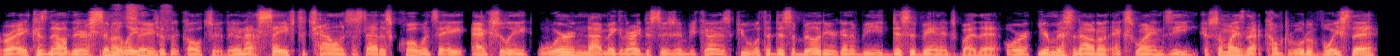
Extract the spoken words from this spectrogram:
right? Because now they're assimilating to the culture. They're not safe to challenge the status quo and say, hey, actually, we're not making the right decision because people with a disability are going to be disadvantaged by that, or you're missing out on X, Y, and Z. If somebody's not comfortable to to voice that,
